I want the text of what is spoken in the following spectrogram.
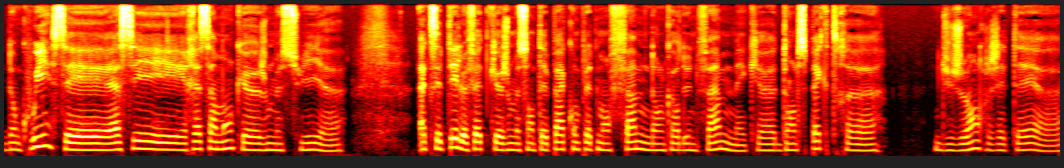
Donc oui, c'est assez récemment que je me suis euh, accepté le fait que je me sentais pas complètement femme dans le corps d'une femme, mais que dans le spectre euh, du genre, j'étais euh,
